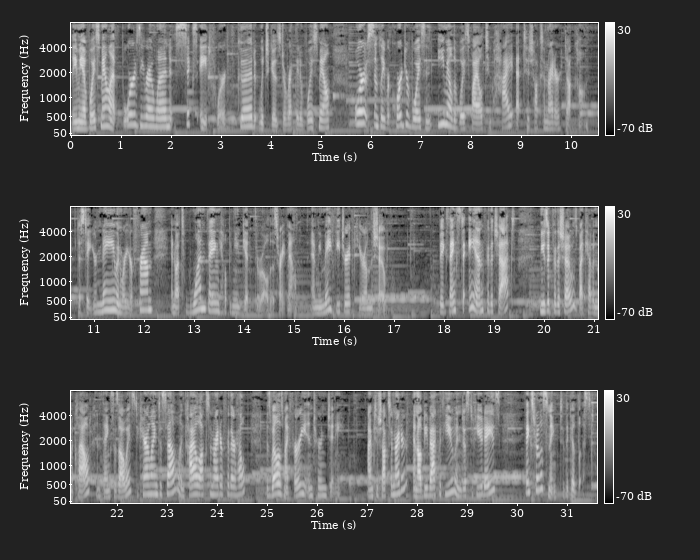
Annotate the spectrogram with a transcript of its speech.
Leave me a voicemail at 401 684 GOOD, which goes directly to voicemail, or simply record your voice and email the voice file to hi at tshoxenreider.com. Just state your name and where you're from and what's one thing helping you get through all this right now. And we may feature it here on the show. Big thanks to Anne for the chat. Music for the show is by Kevin MacLeod, and thanks as always to Caroline TeSelle and Kyle Oxenreider for their help, as well as my furry intern Ginny. I'm Tsh Oxenreider, and I'll be back with you in just a few days. Thanks for listening to The Good List.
